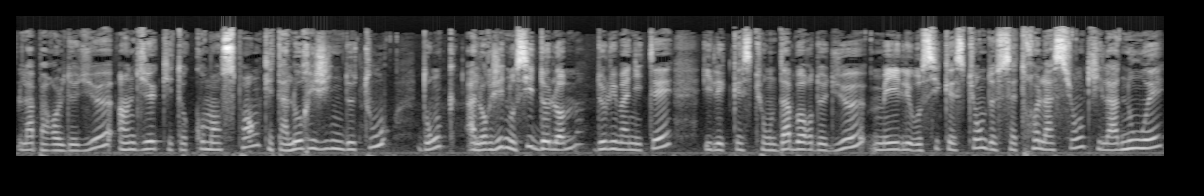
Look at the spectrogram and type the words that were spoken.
La parole de Dieu, un Dieu qui est au commencement, qui est à l'origine de tout, donc à l'origine aussi de l'homme, de l'humanité. Il est question d'abord de Dieu, mais il est aussi question de cette relation qu'il a nouée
